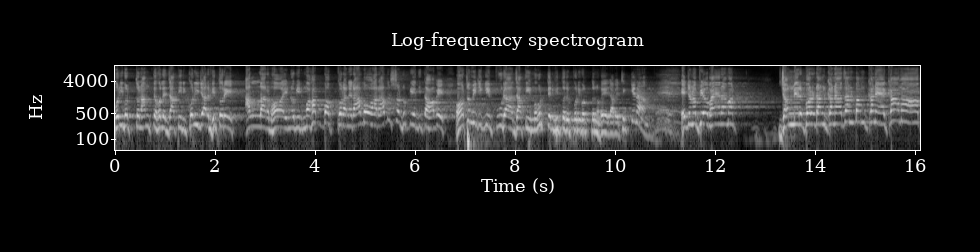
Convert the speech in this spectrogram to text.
পরিবর্তন আনতে হলে জাতির কলিজার ভিতরে আল্লাহর ভয়, নবীর মহাব্বত, কোরআনের আলো আর আদর্শ ঢুকিয়ে দিতে হবে। অটোমেটিকলি পুরা জাতি মুহূর্তের ভিতরে পরিবর্তন হয়ে যাবে, ঠিক কিনা এই জন্য প্রিয় ভাইয়ের আমার, জন্মের পর ডান কানে আজান বাম কানে একামত।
